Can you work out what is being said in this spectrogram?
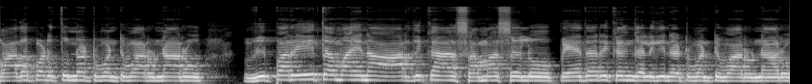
బాధపడుతున్నటువంటి వారు ఉన్నారు విపరీతమైన ఆర్థిక సమస్యలు పేదరికం కలిగినటువంటి వారు ఉన్నారు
